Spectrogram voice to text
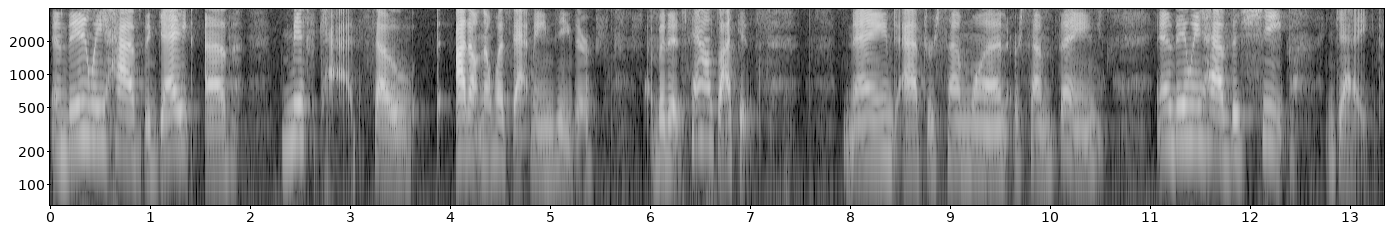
And then we have the Gate of Miphkad. So I don't know what that means either, but it sounds like it's named after someone or something. And then we have the sheep gate.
